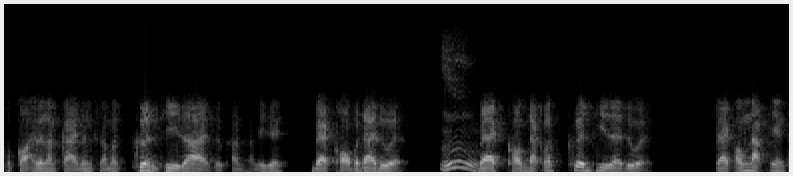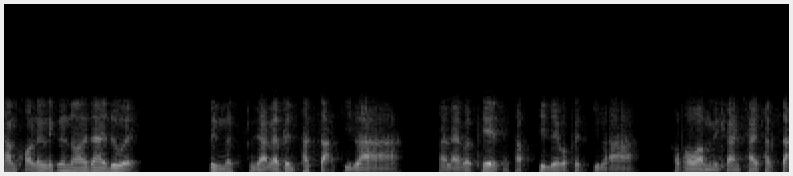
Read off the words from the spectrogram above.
ประกอบให้ร่างกายนั้นสามารถเคลื่อนที่ได้โดยการอันนี้แบกของไปได้ด้วยอืมแบกของหนักแล้วเคลื่อนที่ได้ด้วย แบกของหนักก็ยังทำของเล็กๆน้อยๆได้ด้วย ซึ่งนักส่วนใหญ่แล้วเป็นทักษะกีฬาหลายๆประเภทนะครับ ที่เรียกว่าเป็นกีฬา ก็เพราะว่ามีการใช้ทักษะ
